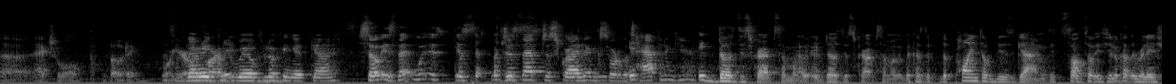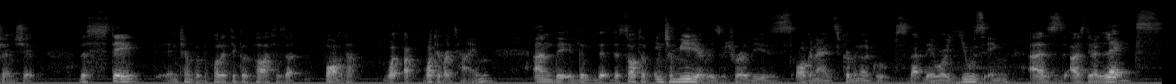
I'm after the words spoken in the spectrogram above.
uh, actual voting for That's a very own party. good way of looking at gangs. So is that is, is, that- but just that describing sort of what's it- happening here? It does describe some of Okay. it. It does describe some of it because the, the point of these gangs, it's sort of if you look at the relationship, the state in terms of the political parties that formed at, what, at whatever time, and the, the, the, the sort of intermediaries, which were these organized criminal groups that they were using as as their legs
